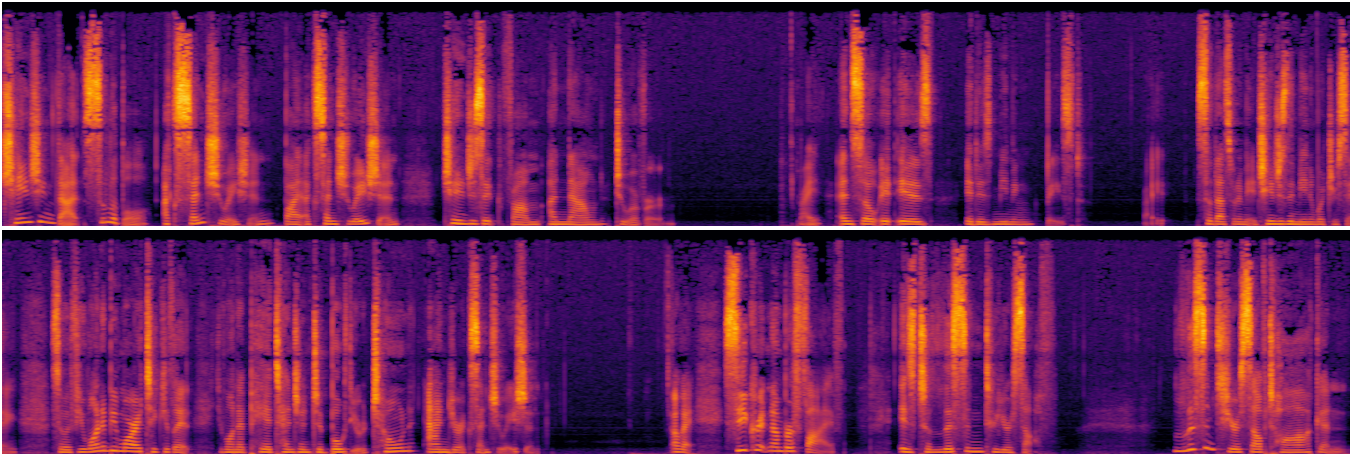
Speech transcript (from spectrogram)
Changing that syllable accentuation by accentuation changes it from a noun to a verb. Right? And so it is it is meaning based. Right? So that's what I mean. It changes the meaning of what you're saying. So if you want to be more articulate, you want to pay attention to both your tone and your accentuation. Okay, secret number five is to listen to yourself. Listen to yourself talk and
